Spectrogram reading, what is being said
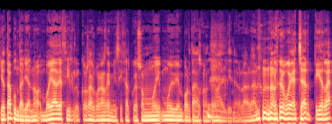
Yo te apuntaría, no, voy a decir cosas buenas de mis hijas porque son muy muy bien portadas con el tema del dinero, la verdad, no, les voy a echar tierra,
